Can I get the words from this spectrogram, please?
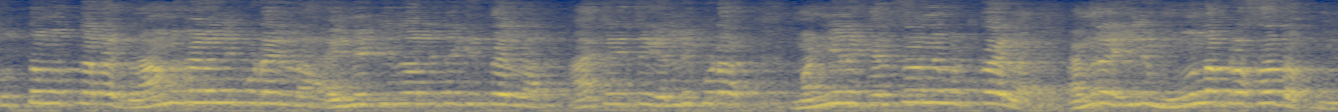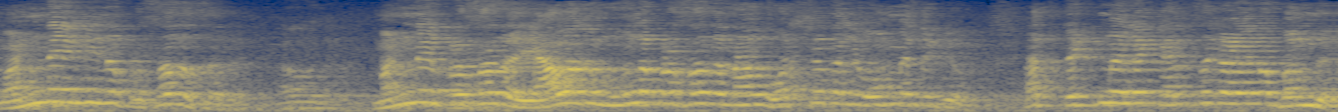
ಸುತ್ತಮುತ್ತಲ ಗ್ರಾಮಗಳಲ್ಲಿ ಕೂಡ ಇಲ್ಲ. ಐನೆಟಿದಲ್ಲಿ ತೆಗಿತಾ ಇಲ್ಲ. ಆಚೆ ಈಚೆ ಎಲ್ಲಿ ಕೂಡ ಮಣ್ಣಿನ ಕೆಲಸವನ್ನೇ ಮುಟ್ತಾ ಇಲ್ಲ. ಅಂದ್ರೆ ಇಲ್ಲಿ ಮೂಲ ಪ್ರಸಾದ ಮಣ್ಣೆ ಇಲ್ಲಿನ ಪ್ರಸಾದ ಸರ್. ಹೌದು. ಮಣ್ಣೆ ಪ್ರಸಾದ. ಯಾವಾಗ ಮೂಲ ಪ್ರಸಾದ ನಾವು ವರ್ಷದಲ್ಲಿ ಒಮ್ಮೆ ತೆಗೆಯೋ ಅದು ತೆಗ್ದ್ಮೇಲೆ ಕೆಲಸಗಳೆಲ್ಲ ಬಂದು.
